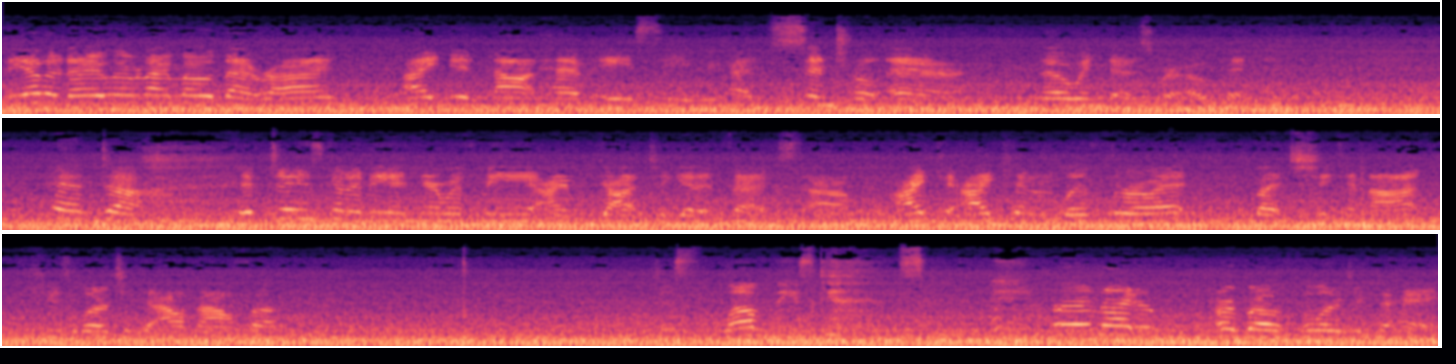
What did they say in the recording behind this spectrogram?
The other day when I mowed that ride, I did not have AC. We had central air. The windows were open. And uh, if Jay's gonna be in here with me, I've got to get it fixed. Um, I, can, I can live through it, but she cannot. She's allergic to alfalfa. Just love these kids. Her and I are, are both allergic to hay.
